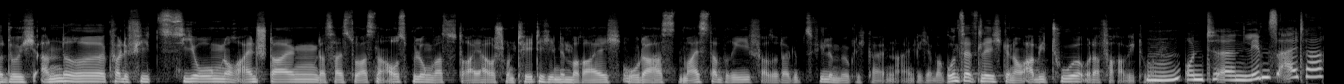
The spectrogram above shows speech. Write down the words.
äh, durch andere Qualifizierungen noch einsteigen. Das heißt, du hast eine Ausbildung, warst drei Jahre schon tätig in dem Bereich oder hast einen Meisterbrief. Also da gibt es viele Möglichkeiten eigentlich. Aber grundsätzlich genau Abitur oder Fachabitur. Mhm. Und äh, ein Lebensalter?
